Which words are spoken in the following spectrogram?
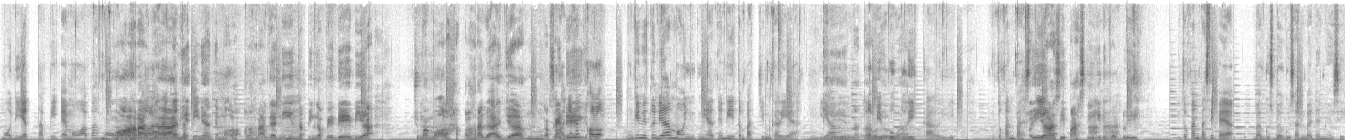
mau diet tapi eh mau apa mau, mau olahraga, ni- tapi niatnya mau olah- olahraga nih Hmm. tapi nggak pede dia cuma mau olah olahraga aja hmm, nggak soalnya pede kan gitu. kalau mungkin itu dia mau niatnya di tempat gym kali ya Mungkin, yang lebih di publik kali itu kan pasti oh iyalah sih pasti di Ah-ah. publik itu kan pasti kayak bagus-bagusan badan gak sih?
